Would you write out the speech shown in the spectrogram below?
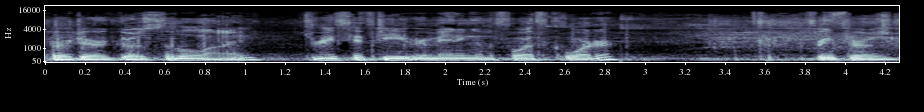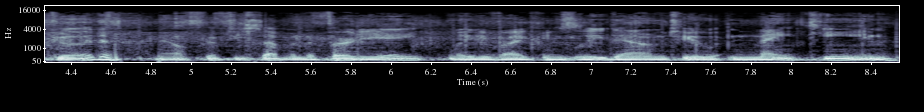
Brodeur goes to the line. 3.58 remaining in the fourth quarter. Free throw is good. Now 57 to 38. Lady Vikings lead down to 19.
